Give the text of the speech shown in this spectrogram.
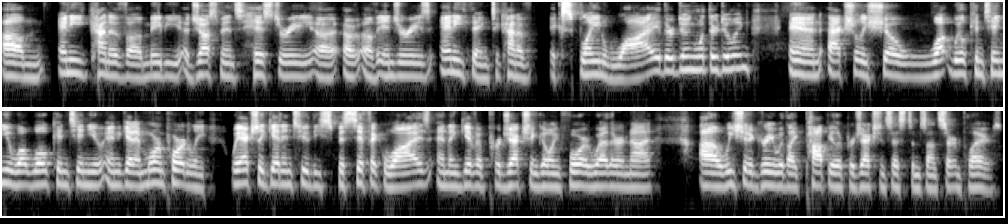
um, any kind of uh, maybe adjustments, history uh, of, of injuries, anything to kind of explain why they're doing what they're doing. And actually show what will continue, what will continue, and again, and more importantly, we actually get into the specific whys, and then give a projection going forward whether or not uh, we should agree with like popular projection systems on certain players.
